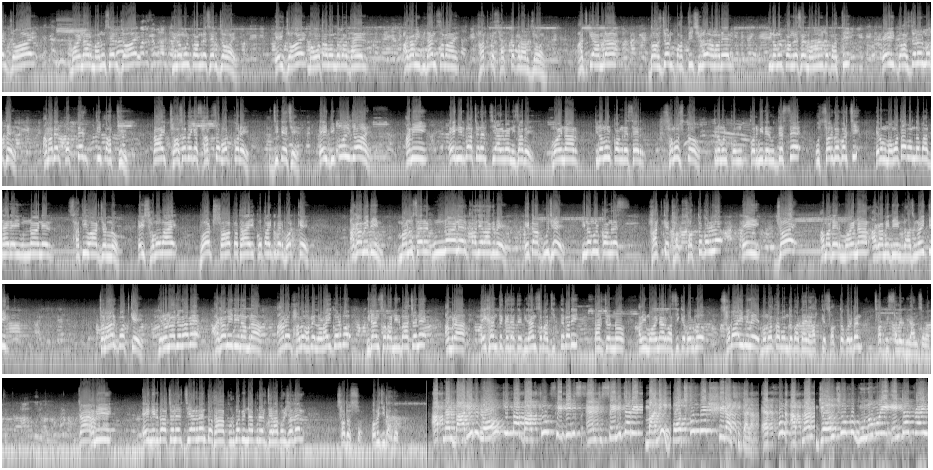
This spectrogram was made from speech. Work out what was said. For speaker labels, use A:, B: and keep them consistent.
A: এর জয়, ময়নার মানুষের জয়, তৃণমূল কংগ্রেসের জয়। এই জয় মমতা বন্দ্যোপাধ্যায়ের আগামী বিধানসভায় হাতকে শক্ত করার জয়। আজকে আমরা দশজন প্রার্থী ছিল আমাদের তৃণমূল কংগ্রেসের মনোনীত প্রার্থী। এই দশজনের মধ্যে আমাদের প্রত্যেকটি প্রার্থী প্রায় ছশো থেকে সাতশো ভোট করে জিতেছে। এই বিপুল জয় আমি এই নির্বাচনের চেয়ারম্যান হিসাবে ময়নার তৃণমূল কংগ্রেসের সমস্ত তৃণমূল কর্মীদের উদ্দেশ্যে উৎসর্গ করছি এবং মমতা বন্দ্যোপাধ্যায়ের এই উন্নয়নের সাথী হওয়ার জন্য এই সমবায় ভোট সহ তথা এই কোপারেটিভের ভোটকে আগামী দিন মানুষের উন্নয়নের কাজে লাগবে, এটা বুঝে তৃণমূল কংগ্রেস হাতকে শক্ত করল। এই জয় আমাদের ময়নার আগামী দিন রাজনৈতিক চলার পথকে প্রেরণা যোগাবে। আগামী দিন আমরা আরও ভালোভাবে লড়াই করব। বিধানসভা নির্বাচনে আমরা এখান থেকে যাতে বিধানসভা জিততে পারি তার জন্য আমি ময়নারবাসীকে বলব সবাই মিলে মমতা বন্দ্যোপাধ্যায়ের হাতকে শক্ত করবেন ছাব্বিশ সালের বিধানসভাতে। আমি এই নির্বাচনের চেয়ারম্যান তথা পূর্ব মিদনাপুরের জেলা পরিষদের সদস্য অভিজিৎ আদক।
B: আপনার বাড়ির রং কিংবা বাথরুম ফিটিংস এন্ড স্যানিটারি মানে পছন্দের সেরা ঠিকানা। এখন আপনার জলচক গুণময়ী এন্টারপ্রাইজ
